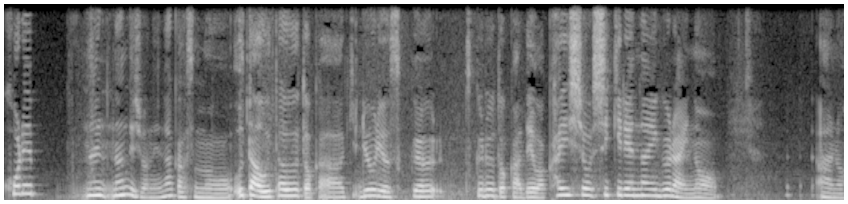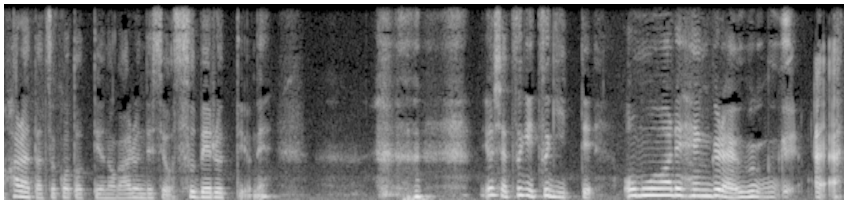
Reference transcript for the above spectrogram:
これなんでしょうね。なんかその歌を歌うとか料理を作るとかでは解消しきれないぐらいのあの腹立つことっていうのがあるんですよ。滑るっていうね。よっしゃ次次って思われへんぐらいうぐぐあっ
